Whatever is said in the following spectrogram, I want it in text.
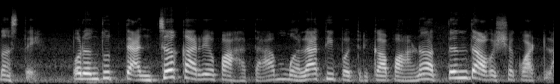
नसते. परंतु त्यांचं कार्य पाहता मला ती पत्रिका पाहणं अत्यंत आवश्यक वाटला.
